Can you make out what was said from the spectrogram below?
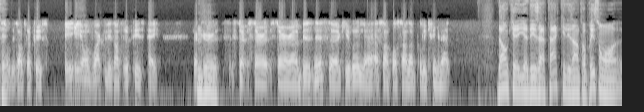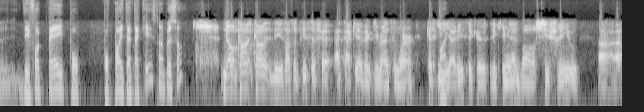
sur des entreprises. Et, et, on voit que les entreprises payent. Fait que mhm. c'est un, un, business euh, qui roule à 100% là, pour les criminels. Donc, il y a des attaques et les entreprises sont euh, des fois payent pour pour pas être attaquées, c'est un peu ça? Non, quand, quand les entreprises se font attaquer avec du ransomware, qu'est-ce qui arrive, c'est que les criminels vont chiffrer ou euh,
